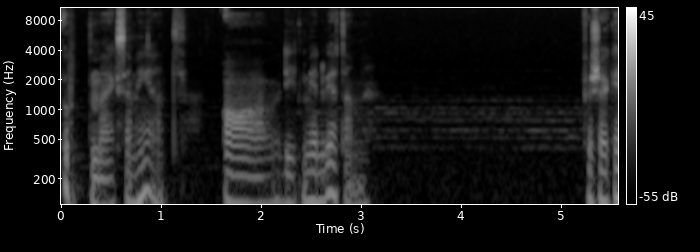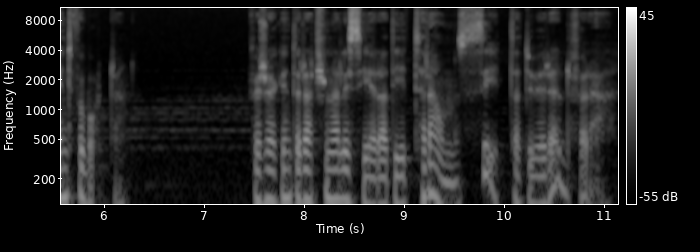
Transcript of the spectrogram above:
uppmärksamhet av ditt medvetande. Försök inte få bort den. Försök inte rationalisera att det är tramsigt att du är rädd för det här.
